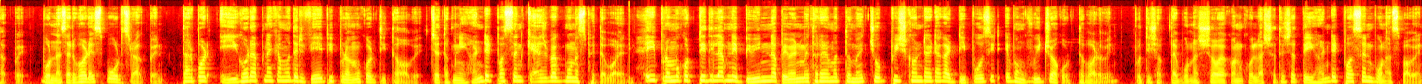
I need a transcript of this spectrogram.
থাকবে বোনাসের ঘরে স্পোর্টস রাখবেন। তারপর এই ঘরে আপনাকে আমাদের ভিআইপি কোড দিতে হবে, যাতে আপনি হান্ড্রেড পার্সেন্ট ক্যাশব্যাক বোনাস পেতে পারেন। এই কোডটি দিলে আপনি বিভিন্ন পেমেন্ট মেথডের মাধ্যমে চব্বিশ ঘন্টায় টাকা ডিপোজিট এবং উইথড্র করতে পারবেন। প্রতি সপ্তাহে বোনাস সহ অ্যাকাউন্ট খোলার সাথে সাথে এই হান্ড্রেড পার্সেন্ট বোনাস পাবেন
